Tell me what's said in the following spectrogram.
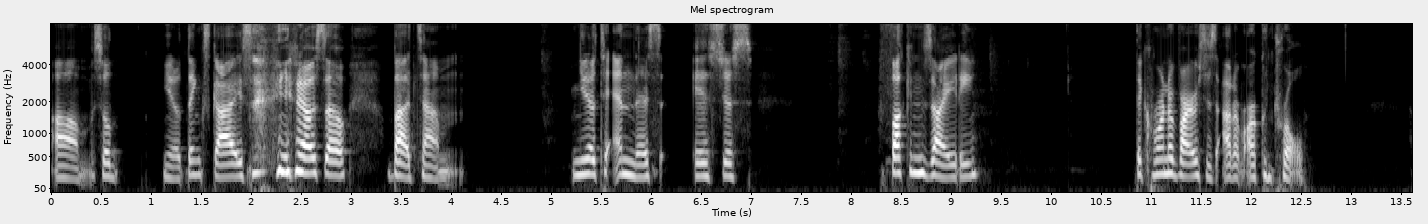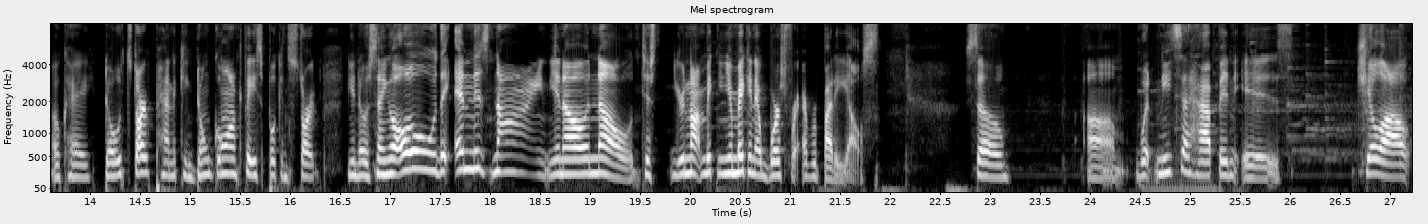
Um so you know thanks guys you know so but um you know to end this is just fuck anxiety. The coronavirus is out of our control. Okay? Don't start panicking. Don't go on facebook and start you know saying oh the end is nine you know? No just you're not making you're making it worse for everybody else. So um, what needs to happen is chill out.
